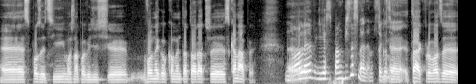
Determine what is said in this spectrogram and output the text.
e, z pozycji, można powiedzieć, e, wolnego komentatora, czy z kanapy. No ale jest pan biznesmenem, z tego co wiem. E, tak, prowadzę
